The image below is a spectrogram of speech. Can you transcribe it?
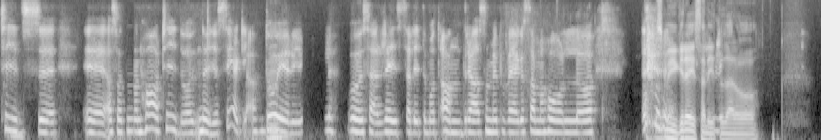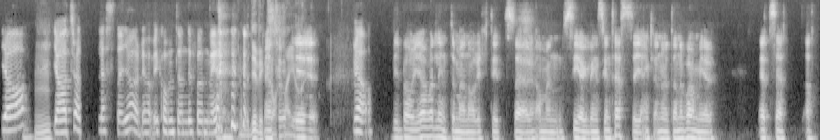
tids... Eh, alltså att man har tid att nöjessegla. Då Mm. är det ju. Och så här racea lite mot andra som är på väg åt samma håll. Och, Smygrejsa lite där och... ja, Mm. jag tror att de flesta gör det har vi kommit underfund med. Ja, men det är väl klart man gör. det, ja. vi börjar väl inte med något riktigt så här, ja, men, seglingsintresse egentligen, utan det var mer ett sätt att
